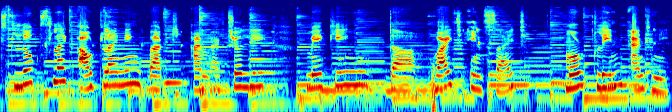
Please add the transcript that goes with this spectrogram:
It looks like outlining but I'm actually making the white inside more clean and neat.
